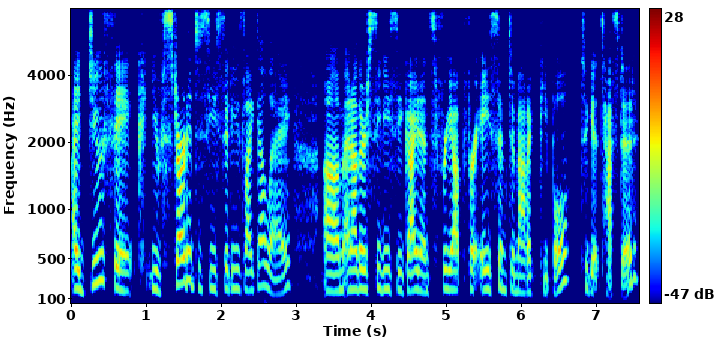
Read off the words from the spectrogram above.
I do think you've started to see cities like LA um, and other CDC guidance free up for asymptomatic people to get tested.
